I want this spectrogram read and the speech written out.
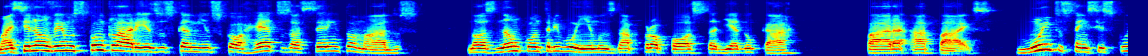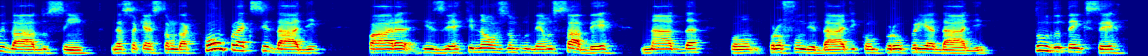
Mas se não vemos com clareza os caminhos corretos a serem tomados, nós não contribuímos na proposta de educar para a paz. Muitos têm se escudado, sim, nessa questão da complexidade para dizer que nós não podemos saber nada com profundidade, com propriedade. Tudo tem que ser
